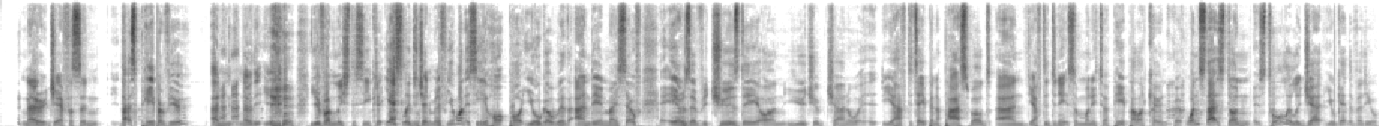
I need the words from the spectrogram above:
now Jefferson, that's pay per view. And now that you you've unleashed the secret, yes, ladies and gentlemen, if you want to see Hot Pot Yoga with Andy and myself, it airs every Tuesday on YouTube channel. You have to type in a password and you have to donate some money to a PayPal account. But once that's done, it's totally legit. You'll get the video.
